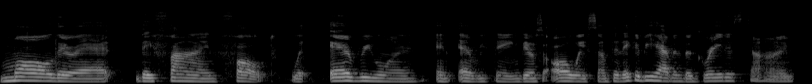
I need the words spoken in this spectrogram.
mall they're at. They find fault with everyone and everything. There's always something. They could be having the greatest time.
